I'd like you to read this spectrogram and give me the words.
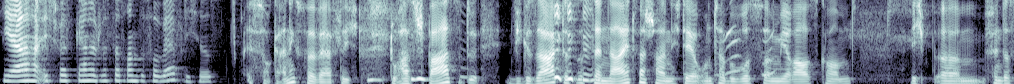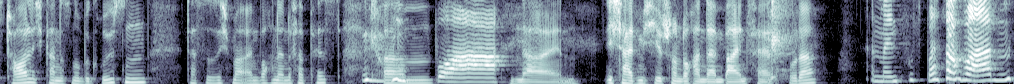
Ja, ich weiß gar nicht, was daran so verwerflich ist. Ist doch gar nichts verwerflich. Du hast Spaß. Du, wie gesagt, das ist der Neid wahrscheinlich, der unterbewusst von mir rauskommt. Ich ähm, finde das toll, ich kann das nur begrüßen, dass du sich mal ein Wochenende verpisst. Ähm, Boah, nein. Ich halte mich hier schon doch an deinem Bein fest, oder? an meinen Fußballerwaden.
